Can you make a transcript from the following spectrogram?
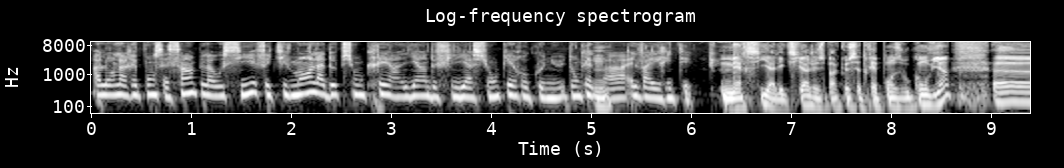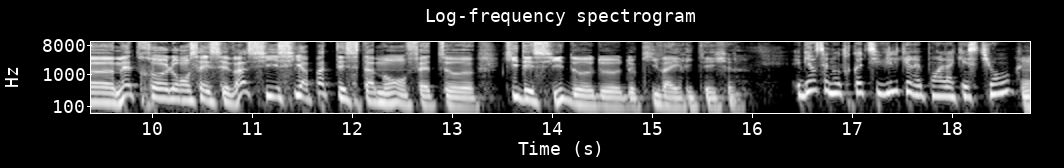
Alors la réponse est simple là aussi. Effectivement, l'adoption crée un lien de filiation qui est reconnu, donc elle, mmh. va, elle va hériter. Merci Alexia, j'espère que cette réponse vous convient. Euh, Maître Laurence et Seva, s'il n'y a pas de testament en fait, euh, qui décide de qui va hériter? Eh bien, c'est notre code civil qui répond à la question, mmh.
